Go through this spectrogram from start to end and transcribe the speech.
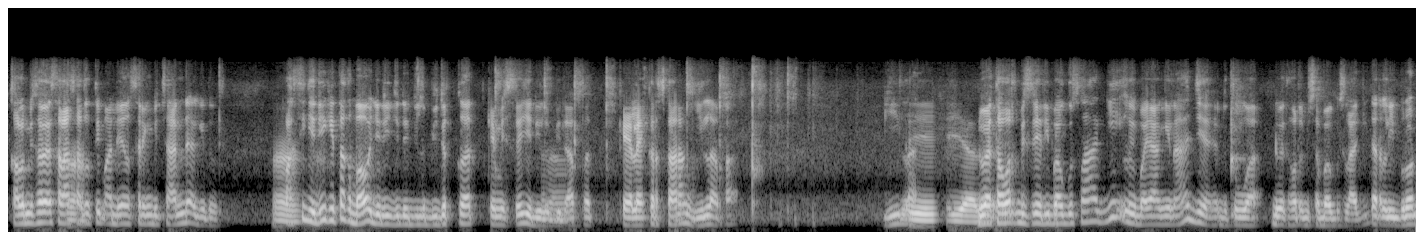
Kalau misalnya salah nah. satu tim ada yang sering bercanda gitu nah. pasti jadi kita ke bawah jadi jadi lebih deket. Chemistry jadi nah. lebih dapet. Kayak Lakers sekarang gila pak. Gila. Iya, Dua Howard bisa jadi bagus lagi. Lu bayangin aja udah tua Dua Howard bisa bagus lagi karena LeBron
